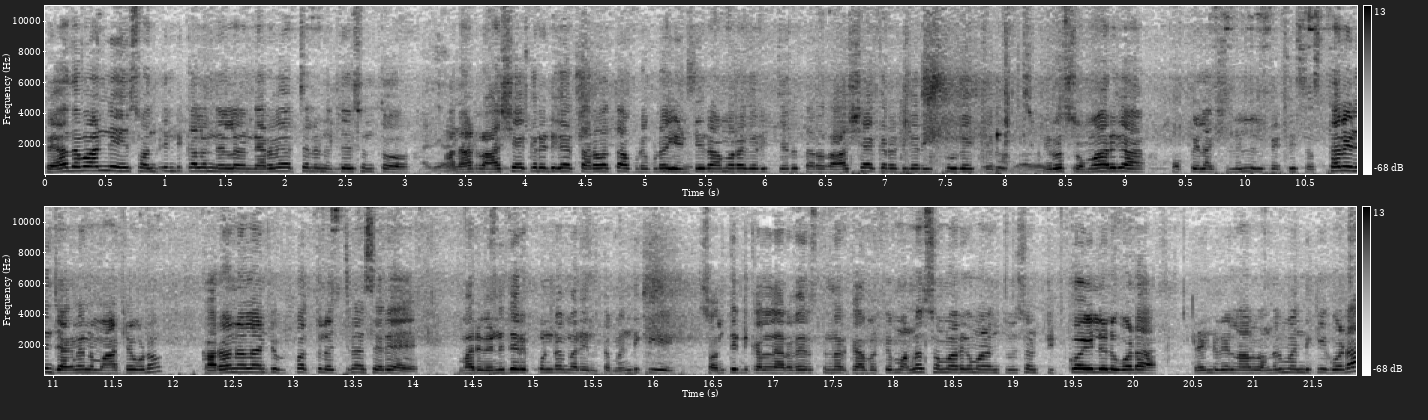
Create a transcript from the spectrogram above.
పేదవాడిని సొంతింటి కళ నెరవేర్చాలనే ఉద్దేశంతో ఆనాడు రాజశేఖర రెడ్డి గారి తర్వాత అప్పుడెప్పుడో ఎన్టీ రామారావు గారు ఇచ్చారు తర్వాత రాజశేఖర రెడ్డి గారు ఎక్కువగా ఇచ్చారు. ఈరోజు సుమారుగా ముప్పై లక్షల ఇల్లు కట్టేసి ఇస్తారని జగనన్న మాట ఇవ్వడం కరోనా లాంటి విపత్తులు వచ్చినా సరే మరి వెనుదిరగకుండా మరి ఇంతమందికి సొంతింటి కళ నెరవేరుస్తున్నారు కాబట్టి మొన్న సుమారుగా మనం చూసాం టిట్కో ఇల్లులు కూడా రెండు వేల నాలుగు వందల మందికి కూడా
